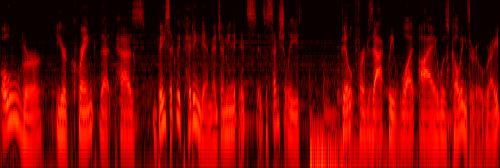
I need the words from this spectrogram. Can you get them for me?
over your crank that has basically pitting damage. I mean, it, it's it's essentially built for exactly what I was going through, right?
